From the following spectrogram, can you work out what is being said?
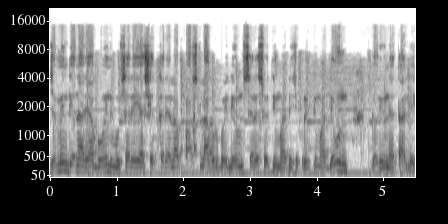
जमीन देणाऱ्या गोविंद भुसारे या शेतकऱ्याला पाच लाख रुपये देऊन सरस्वती मातेची प्रतिमा देऊन घडविण्यात आले.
